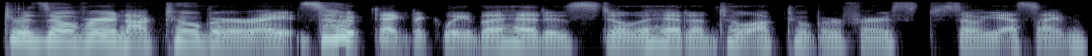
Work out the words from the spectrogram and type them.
turns over in October, right? So technically the head is still the head until October 1st. So yes, I'm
